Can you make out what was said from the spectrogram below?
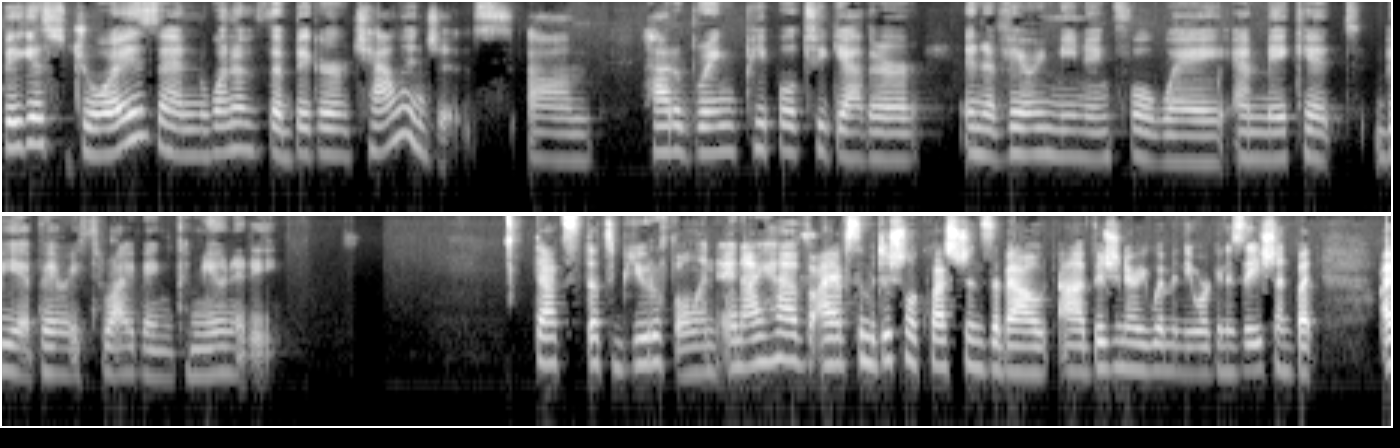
biggest joys and one of the bigger challenges um, how to bring people together in a very meaningful way and make it be a very thriving community. That's that's beautiful. And and i have i have some additional questions about uh, visionary women the organization but I,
